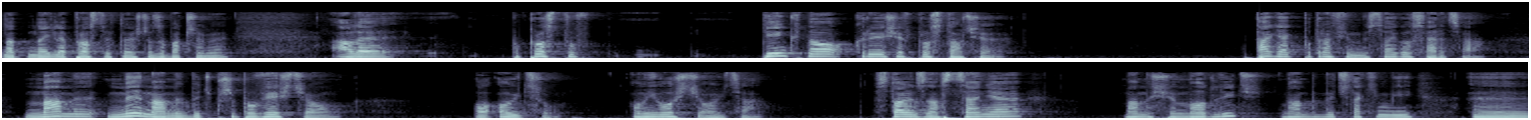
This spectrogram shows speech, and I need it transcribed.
na, na ile prostych to jeszcze zobaczymy, ale po prostu piękno kryje się w prostocie. Tak jak potrafimy z całego serca. Mamy, my mamy być przypowieścią o Ojcu, o miłości Ojca. Stojąc na scenie, mamy się modlić, mamy być takimi y,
